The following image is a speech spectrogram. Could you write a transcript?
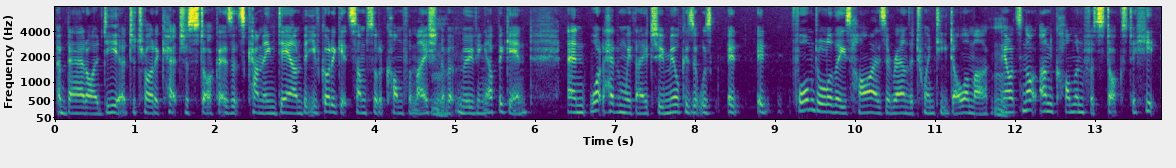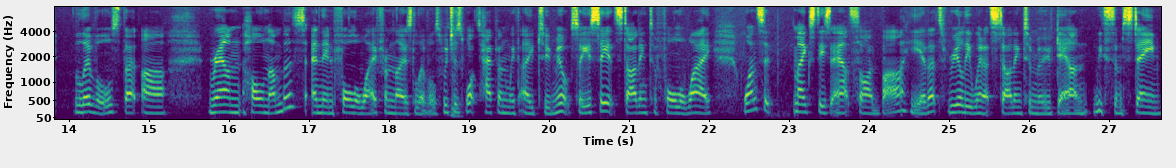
a bad idea to try to catch a stock as it's coming down, but you've got to get some sort of confirmation of mm. it moving up again. And what happened with A2 milk is it was it, it formed all of these highs around the twenty dollar mark. Mm. Now, it's not uncommon for stocks to hit levels that are round whole numbers and then fall away from those levels, which is hmm. what's happened with A2 milk. So you see it starting to fall away. Once it makes this outside bar here, that's really when it's starting to move down with some steam.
